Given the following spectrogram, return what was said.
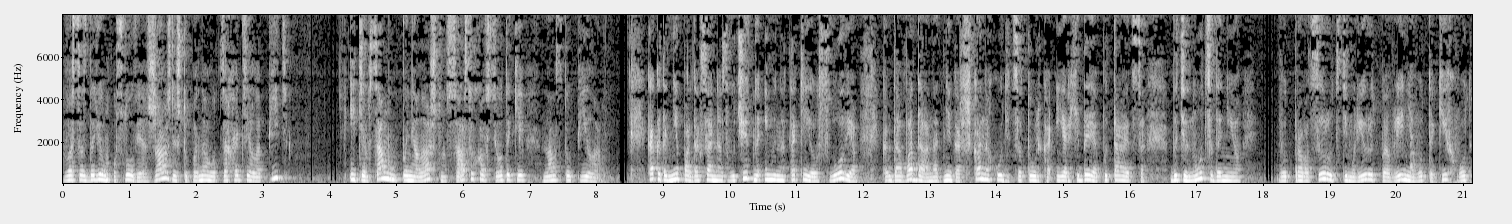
воссоздаем условия жажды, чтобы она вот захотела пить и тем самым поняла, что засуха все-таки наступила. Как это не парадоксально звучит, но именно такие условия, когда вода на дне горшка находится только, и орхидея пытается дотянуться до нее, вот провоцируют, стимулируют появление вот таких вот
